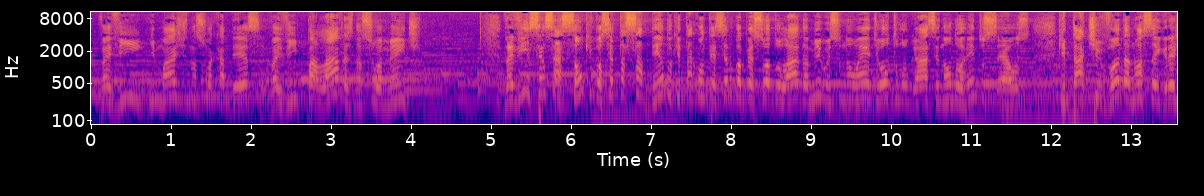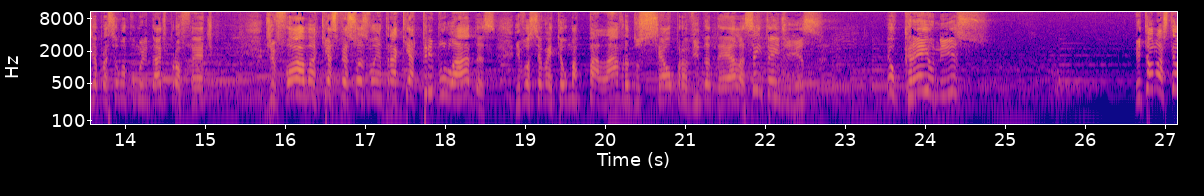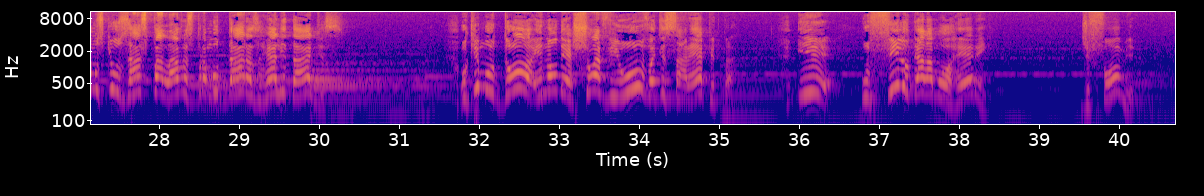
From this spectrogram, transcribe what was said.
Vai vir imagens na sua cabeça, vai vir palavras na sua mente. Vai vir sensação que você está sabendo o que está acontecendo com a pessoa do lado, amigo. Isso não é de outro lugar, senão do reino dos céus, que está ativando a nossa igreja para ser uma comunidade profética de forma que as pessoas vão entrar aqui atribuladas e você vai ter uma palavra do céu para a vida dela. Você entende isso? Eu creio nisso. Então nós temos que usar as palavras para mudar as realidades. O que mudou e não deixou a viúva de Sarepta e o filho dela morrerem de fome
